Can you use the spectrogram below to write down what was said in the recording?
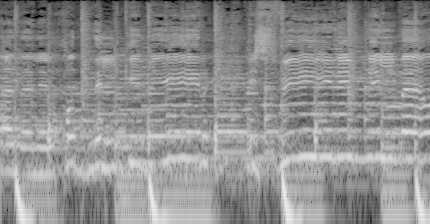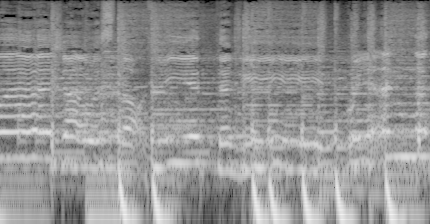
أنا للحضن الكبير اشفيني من المواجع واصنع فيا التغيير ولأنك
